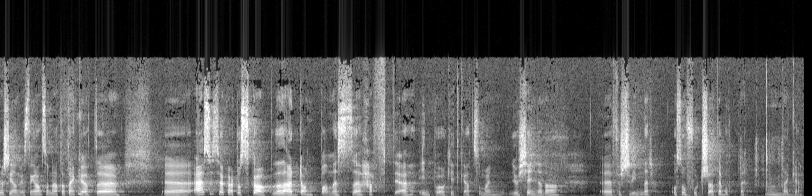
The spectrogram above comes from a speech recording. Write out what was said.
regianvisningene. Sånn at jeg tenker at uh, Uh, jeg syns vi har klart å skape det der dampende, heftige innpå KitKat som man jo kjenner da uh, forsvinner, og som fortsatt er borte. tenker jeg.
